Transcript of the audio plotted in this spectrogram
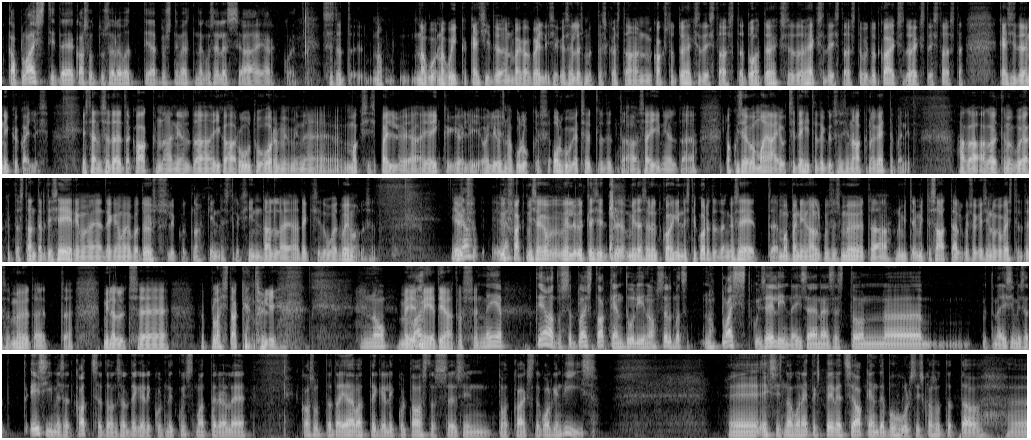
ka plastide kasutuselevõtt jääb just nimelt nagu sellesse ajajärku, et sest et noh, nagu, nagu ikka, käsitöö on väga kallis, ega selles mõttes, kas ta on kaks tuhat üheksateist aasta, tuhat üheksasada üheksateist aasta või tuhat kaheksasada üheksateist aasta, käsitöö on ikka kallis. mis tähendab seda, et aga akna nii-öelda iga ruudu vormimine maksis palju ja, ja ikkagi oli, oli üsna kulukas, olgugi et sa ütled, et ta sai nii-öelda noh, kui sa juba maja jõudsid ehitada, küll sa sinna akna ka ette panid aga, aga ütleme, kui hakata standardiseerima ja tegema juba tööstuslikult, noh, kindlasti läks hind alla ja tekkisid uued võimalused. ja, ja üks, üks fakt, mis sa ka veel ütlesid, mida sa nüüd kohe kindlasti kordad, on ka see, et ma panin alguses mööda, no mitte, mitte saate algusega sinuga vesteldes mööda, et millal üldse plastaken tuli no meie, meie teadvusse? meie teadvusse plastaken tuli noh, selles mõttes, et noh, plast kui selline iseenesest on äh, ütleme, esimesed, esimesed katsed on seal tegelikult neid kunstmaterjale kasutada, jäävad tegelikult aastasse siin tuhat kaheksasada kolmkümmend viis. Ehk siis nagu näiteks PVC akende puhul siis kasutatav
